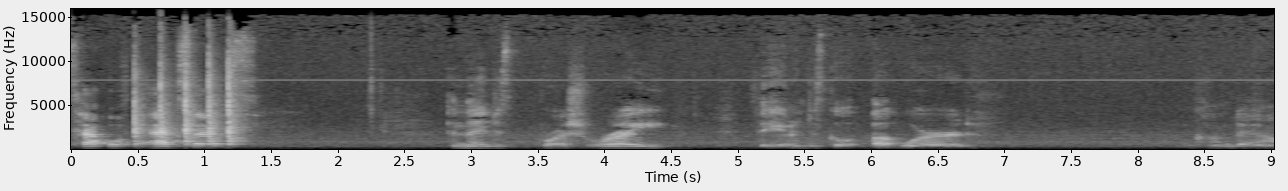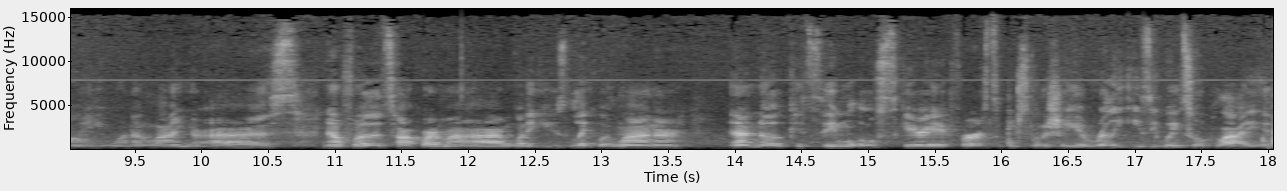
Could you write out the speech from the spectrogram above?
tap off the excess, and then just brush right there and just go upward come down. You want to line your eyes. Now for the top part of my eye, I'm going to use liquid liner. And I know it could seem a little scary at first. I'm just going to show you a really easy way to apply it.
